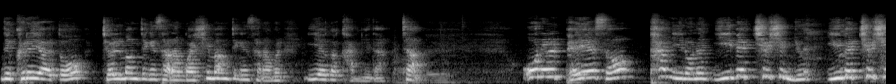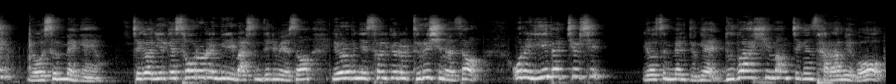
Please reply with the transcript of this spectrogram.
이제 그래야 또 절망적인 사람과 희망적인 사람을 이해가 갑니다. 자, 오늘 배에서 탄 인원은 276, 276명이에요. 제가 이렇게 서로를 미리 말씀드리면서 여러분이 설교를 들으시면서 오늘 276명 중에 누가 희망적인 사람이고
